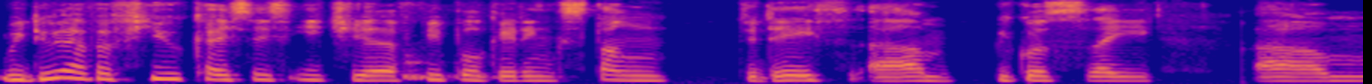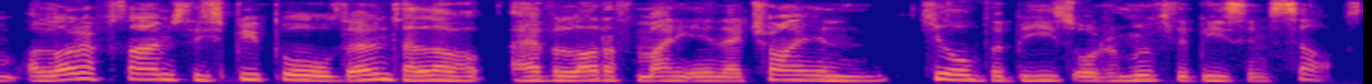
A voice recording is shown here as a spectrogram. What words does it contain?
we do have a few cases each year of people getting stung to death um, because they um, a lot of times these people don't allow, have a lot of money and they try and kill the bees or remove the bees themselves.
